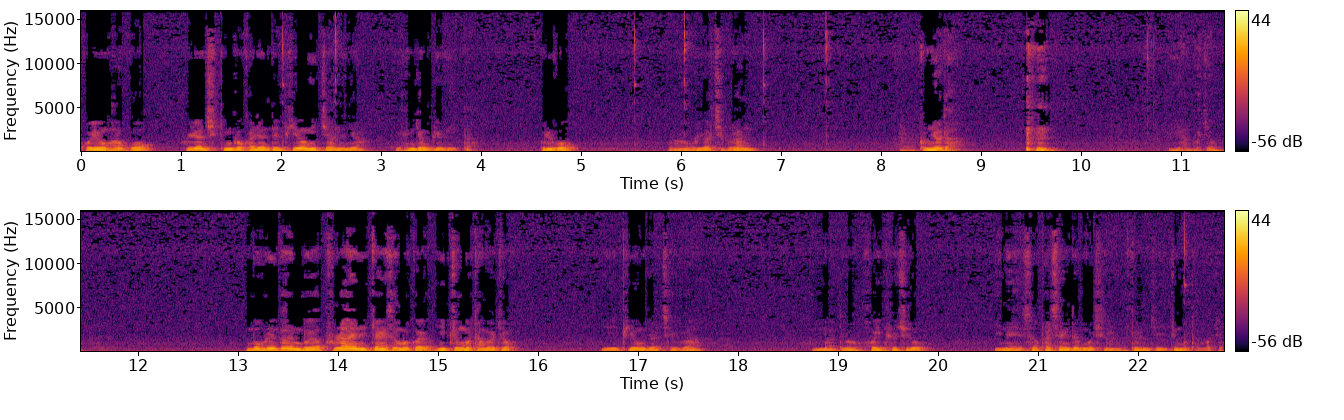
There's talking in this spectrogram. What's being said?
고용하고 훈련시킨 것 관련된 비용이 있지 않느냐 행정비용이 있다. 그리고 어, 우리가 지불한 어, 급료다. 이해한 거죠. 뭐 그러니까 뭐야 플라인 입장에서 뭘까요? 입증 못한 거죠. 이 비용 자체가 한마디로 허위 표시로 인해서 발생된 것이라는 것을 이제 입증 못한 거죠.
